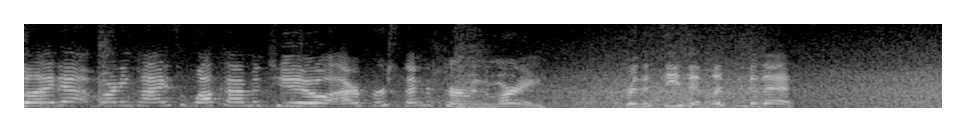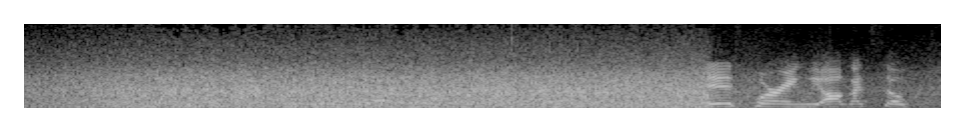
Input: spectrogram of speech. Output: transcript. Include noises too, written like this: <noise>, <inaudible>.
Good morning, guys. Welcome to our first thunderstorm in the morning for the season. Listen to this. It is pouring. We all got soaked.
